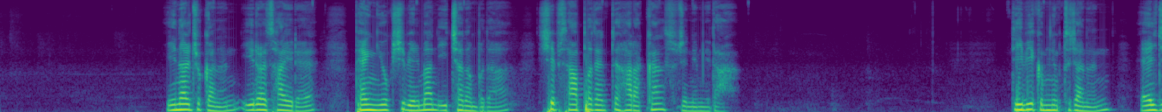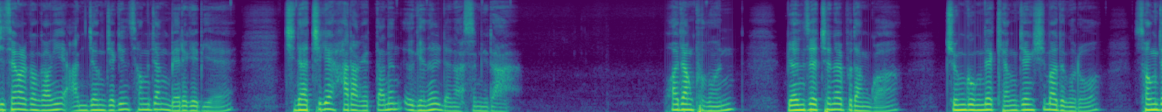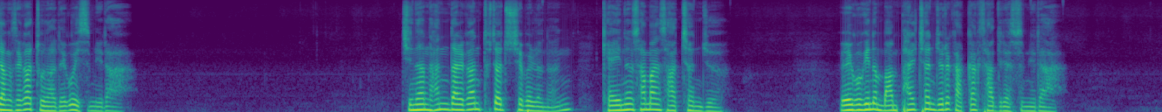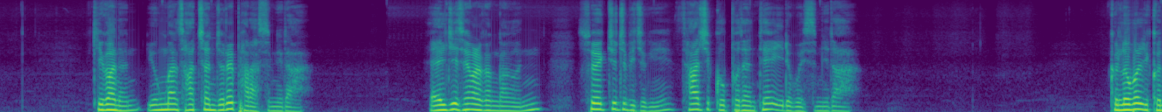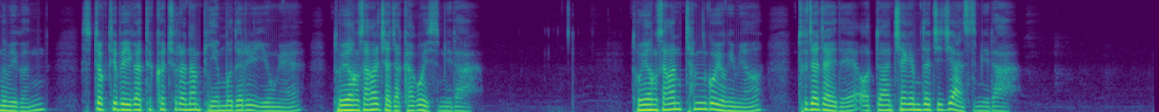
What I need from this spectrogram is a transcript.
이날 주가는 1월 4일에 161만 2천원보다 14% 하락한 수준입니다. DB금융투자는 LG생활건강이 안정적인 성장 매력에 비해 지나치게 하락했다는 의견을 내놨습니다. 화장품은 면세 채널 부담과 중국 내 경쟁 심화 등으로 성장세가 둔화되고 있습니다. 지난 한 달간 투자 주체별로는 개인은 4만 4천 주, 외국인은 1만 8천 주를 각각 사들였습니다. 기관은 6만 4천 주를 팔았습니다. LG생활건강은 소액주주 비중이 49%에 이르고 있습니다. 글로벌 이코노믹은 스톡TV가 특허 출원한 BM 모델을 이용해 동영상을 제작하고 있습니다. 동영상은 참고용이며 투자자에 대해 어떠한 책임도 지지 않습니다.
